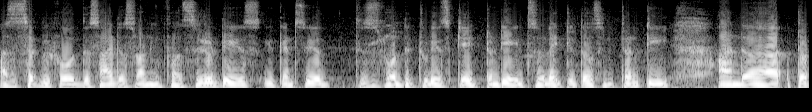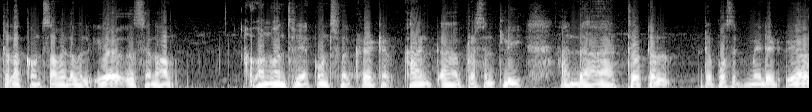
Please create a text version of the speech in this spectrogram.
As I said before, the site is running for 0 days. You can see this is what the today's date 28 July 2020 and uh, total accounts available here is an um, 113 accounts were created current uh, presently and uh, total deposit made it here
